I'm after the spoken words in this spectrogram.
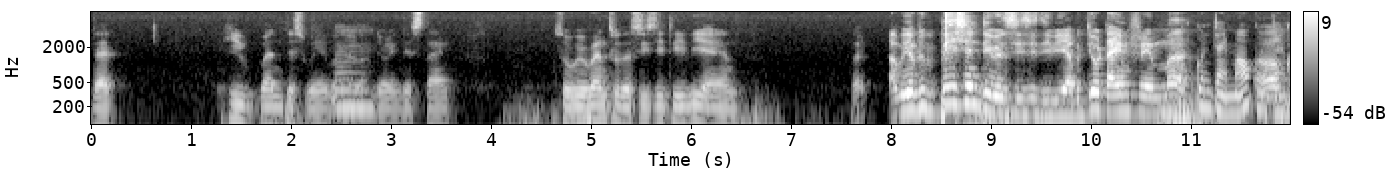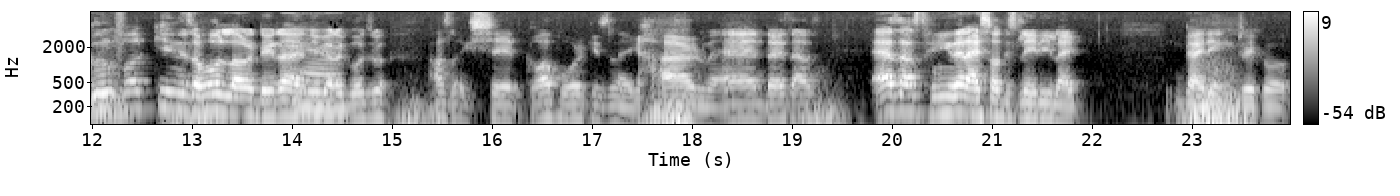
that he went this way mm. during this time. So we went through the CCTV and like, ah, we have to be patient with CCTV. Ah, but your time frame, ma. Kun time, ma. Kun ah, time. Kun fucking. There's a whole lot of data yeah. and you gotta go through. I was like, shit, cop work is like hard, man. As I was, as I was thinking that, I saw this lady like guiding Draco.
